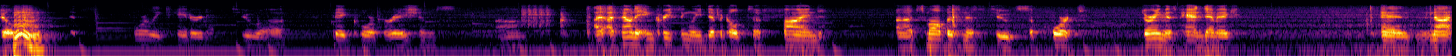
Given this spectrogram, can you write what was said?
feel Hmm. it's poorly catered to uh, big corporations. Um, I, I found it increasingly difficult to find uh, small business to support during this pandemic and not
